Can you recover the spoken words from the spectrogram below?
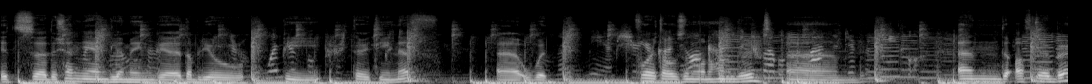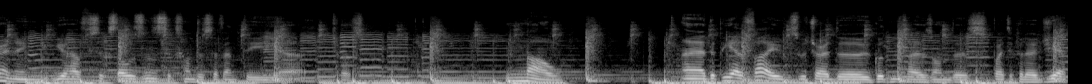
it's uh, the Shenyang Liming uh, WP13F uh, with 4100 um, and after burning you have 6670 uh, thrust. Now, uh, the PL5s, which are the good missiles on this particular jet,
